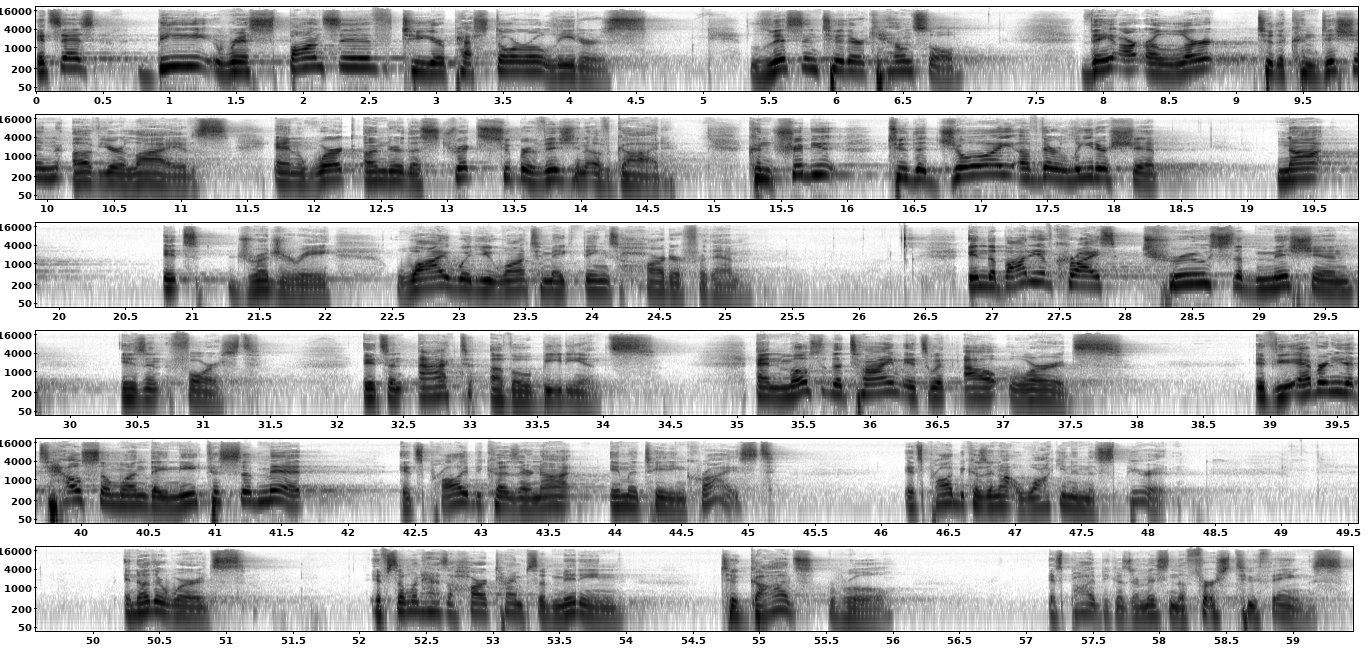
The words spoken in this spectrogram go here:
It says, Be responsive to your pastoral leaders, listen to their counsel. They are alert to the condition of your lives and work under the strict supervision of God. Contribute to the joy of their leadership, not its drudgery. Why would you want to make things harder for them? In the body of Christ, true submission isn't forced, it's an act of obedience. And most of the time, it's without words. If you ever need to tell someone they need to submit, it's probably because they're not imitating Christ. It's probably because they're not walking in the Spirit. In other words, if someone has a hard time submitting to God's rule, it's probably because they're missing the first two things.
